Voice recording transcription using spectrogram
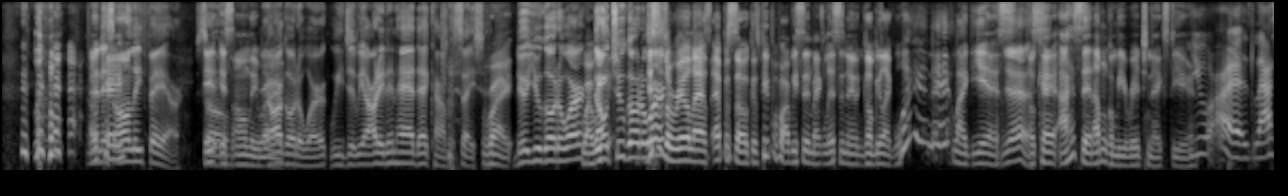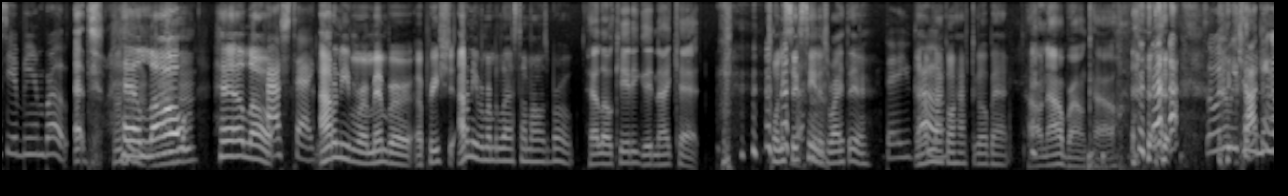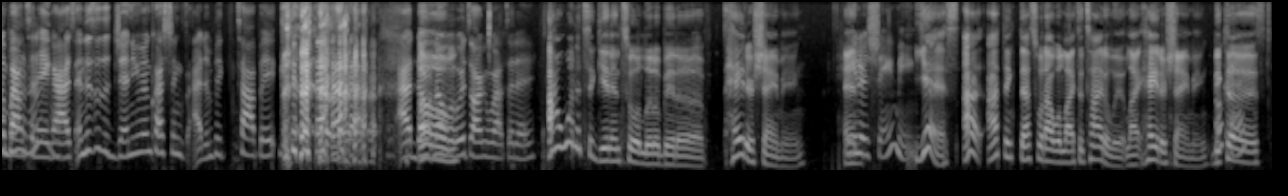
and it's only fair. So It- it's only We right. all go to work. We just, we already didn't had that conversation. right. Do you go to work? Right, Don't you go to This work? This is a real ass episode because people probably sitting back listening and gonna be like, "What in the hell?" Like, yes, Yes. Okay, I said I'm gonna be rich next year. You are. Last year being broke. At- hello, mhm. hello. Hashtag. I don't even remember appreciate. I don't even remember the last time I was broke. Hello Kitty. Good night, cat. 2016 is right there, there you go. and I'm not gonna have to go back. How now, brown cow? so what are we Can talking not about burn today, out? guys? And this is a genuine question because I didn't pick the topic. I don't know what Um, we're talking about today. I wanted to get into a little bit of hater shaming. and- Hater shaming. Yes, I, I think that's what I would like to title it, like hater shaming, because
